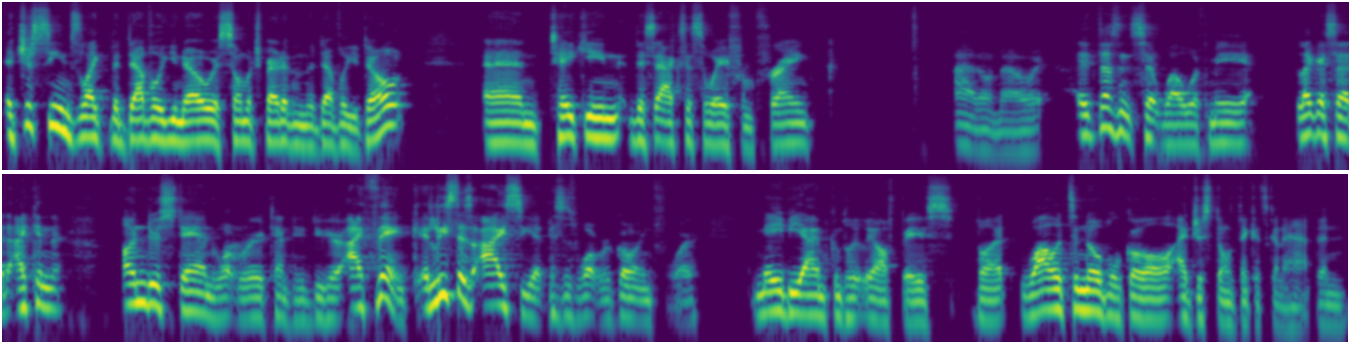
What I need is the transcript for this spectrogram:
it just seems like the devil you know is so much better than the devil you don't. And taking this access away from Frank, I don't know. It doesn't sit well with me like I said, I can understand what we're attempting to do here. I think, at least as I see it, this is what we're going for. Maybe I'm completely off base, but while it's a noble goal, I just don't think it's going to happen.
